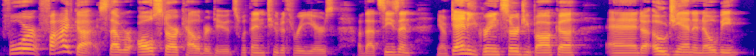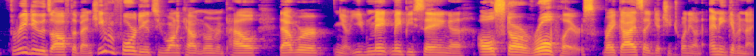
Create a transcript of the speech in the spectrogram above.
four, five guys that were all star caliber dudes within two to three years of that season. You know, Danny Green, Serge Ibaka, and uh, OG Anunoby. Three dudes off the bench, even four dudes if you want to count Norman Powell, that were, you know, you may, may be saying uh, all star role players, right? Guys that get you 20 on any given night,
